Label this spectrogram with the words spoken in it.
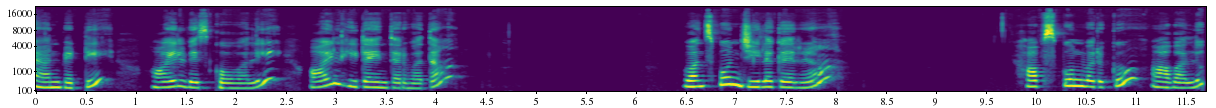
ప్యాన్ పెట్టి ఆయిల్ వేసుకోవాలి. ఆయిల్ హీట్ అయిన తర్వాత వన్ స్పూన్ జీలకర్ర హాఫ్ స్పూన్ వరకు ఆవాలు.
